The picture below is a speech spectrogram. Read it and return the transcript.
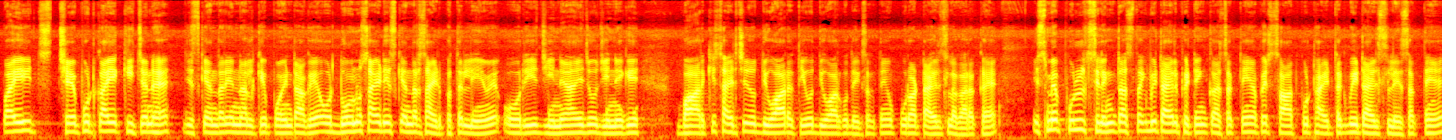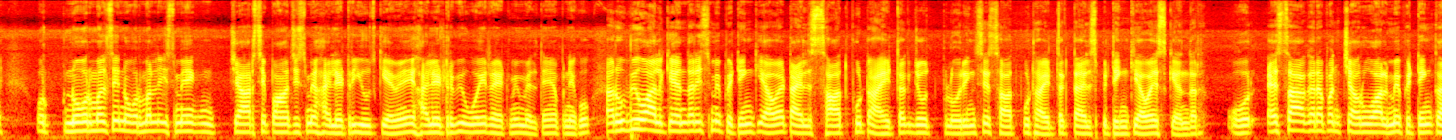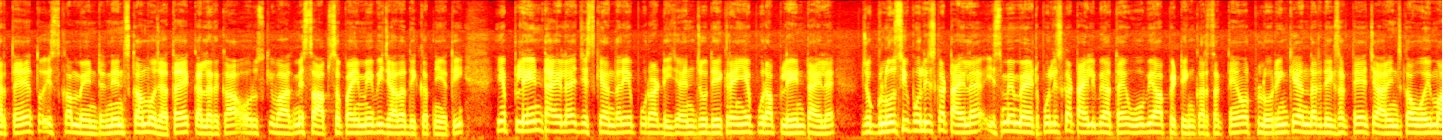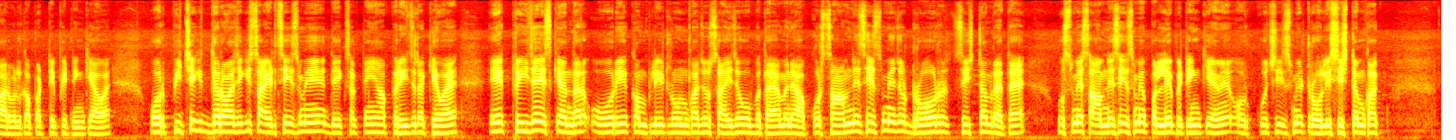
बाई छः फुट का ये किचन है, जिसके अंदर ये नल के पॉइंट आ गए और दोनों साइड इसके अंदर साइड पत्थर लिए हुए और ये जीने आए जो जीने के बाहर की साइड से जो दीवार रहती है, वो दीवार को देख सकते हैं पूरा टाइल्स लगा रखा है। इसमें फुल सीलिंग टच तक भी टाइल फिटिंग कर सकते हैं या फिर सात फुट हाइट तक भी टाइल्स ले सकते हैं। और नॉर्मल से नॉर्मल इसमें चार से पाँच इसमें हाईलाइटर यूज़ किए हुए हैं। हाईलाइटर भी वही रेट में मिलते हैं अपने को। अरूबी वाल के अंदर इसमें फिटिंग किया हुआ है टाइल्स सात फुट हाइट तक, जो फ्लोरिंग से सात फुट हाइट तक टाइल्स फिटिंग किया हुआ है इसके अंदर। और ऐसा अगर अपन चारों वाल में फिटिंग करते हैं तो इसका मेंटेनेंस कम हो जाता है कलर का और उसके बाद में साफ़ सफ़ाई में भी ज़्यादा दिक्कत नहीं आती ये प्लेन टाइल है जिसके अंदर ये पूरा डिज़ाइन जो देख रहे हैं, ये पूरा प्लेन टाइल है। जो ग्लोसी पॉलिश का टाइल है, इसमें मैट पॉलिश का टाइल भी आता है, वो भी आप फिटिंग कर सकते हैं और फ्लोरिंग के अंदर देख सकते हैं चार इंच का वही मार्बल का पट्टी फिटिंग किया हुआ है। और पीछे की दरवाजे की साइड से इसमें देख सकते हैं यहाँ फ्रिज रखे हुआ है। एक फ्रिज है इसके अंदर और ये कंप्लीट रूम का जो साइज़ है वो बताया मैंने आपको। सामने से इसमें जो ड्रॉर सिस्टम रहता है, उसमें सामने से इसमें पल्ले फिटिंग किए हुए हैं और कुछ इसमें ट्रॉली सिस्टम का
